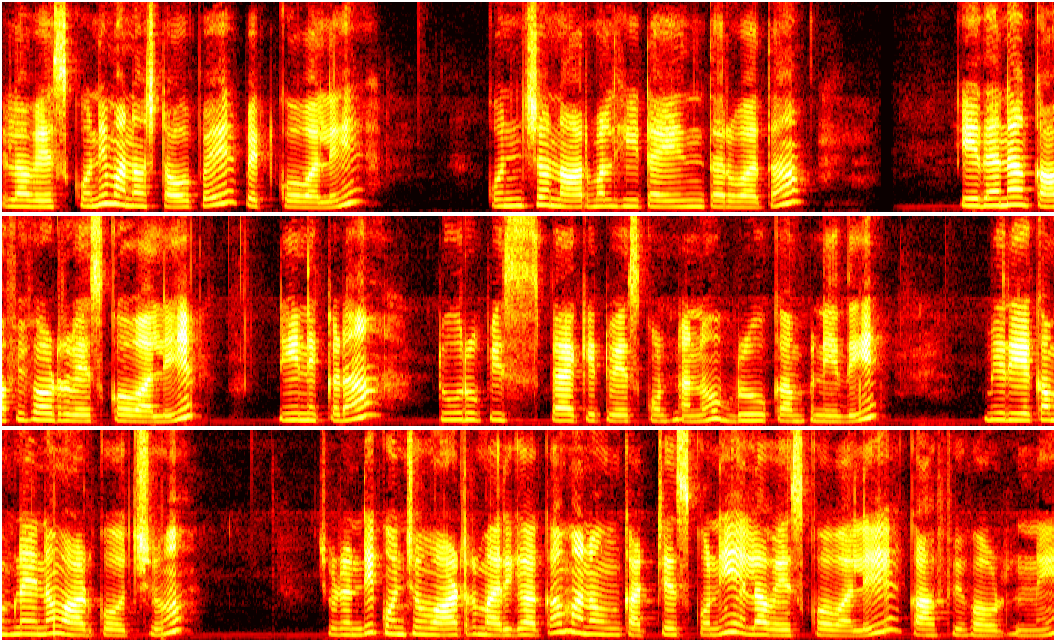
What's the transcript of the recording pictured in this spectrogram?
ఇలా వేసుకొని మనం స్టవ్పై పెట్టుకోవాలి. కొంచెం నార్మల్ హీట్ అయిన తర్వాత ఏదైనా కాఫీ పౌడర్ వేసుకోవాలి. నేను ఇక్కడ టూ రూపీస్ ప్యాకెట్ వేసుకుంటున్నాను బ్రూ కంపెనీది. మీరు ఏ కంపెనీ అయినా వాడుకోవచ్చు. చూడండి కొంచెం వాటర్ మరిగాక మనం కట్ చేసుకొని ఇలా వేసుకోవాలి కాఫీ పౌడర్ని.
